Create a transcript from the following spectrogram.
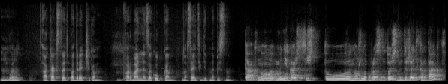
Угу. Вот. А как стать подрядчиком? Формальная закупка на сайте где-то написано. Так, ну, мне кажется, что нужно просто точно держать контакт,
